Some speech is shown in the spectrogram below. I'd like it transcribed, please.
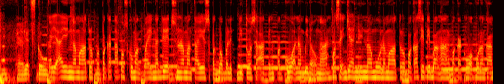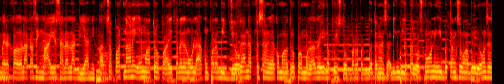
Kaya let's go. Kaya ayun nga mga tropa, pagkatapos ko magpahinga, diretso na naman tayo sa pagbabalik dito sa ating pagkuha ng binuungan. Pasensyahan nyo na muna mga tropa kasi tibang ang pagkakuha ko ng camera ko wala kasing maayos na lalagyan nito. At sa part na yan mga tropa ay talagang wala akong para video. Ganap na sana ako mga tropa mag-agayo na pwesto para pagbutangan sa ading video. Pagkatapos ko nang ibutang sa mga binuungan sa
